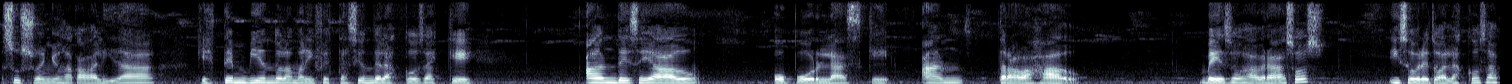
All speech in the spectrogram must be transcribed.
sus sueños a cabalidad, que estén viendo la manifestación de las cosas que han deseado o por las que han trabajado. Besos, abrazos y sobre todas las cosas,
